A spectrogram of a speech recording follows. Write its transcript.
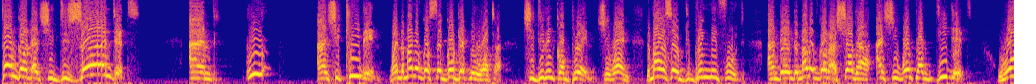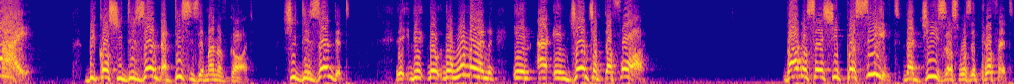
Thank God that she discerned it and mm, and she keyed in. When the man of God said, Go get me water, she didn't complain. She went. The man said, Bring me food. And then the man of God assured her, and she went and did it. Why? Because she discerned that this is a man of God. She discerned it. The, the, the woman in, uh, in John chapter 4, Bible says she perceived that Jesus was a prophet.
